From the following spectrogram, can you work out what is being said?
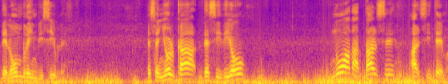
del hombre invisible. El señor K decidió no adaptarse al sistema.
